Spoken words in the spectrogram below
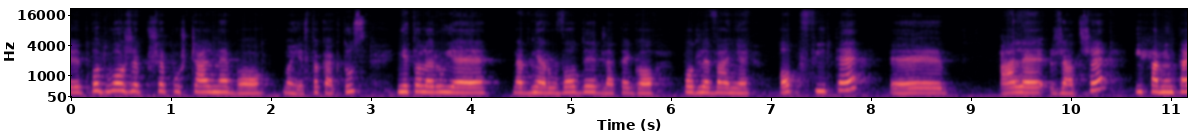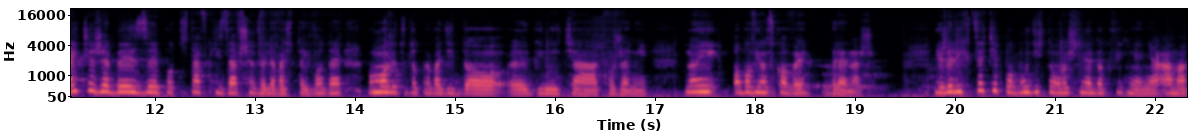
Y, Podłoże przepuszczalne, bo no jest to kaktus, nie toleruje nadmiaru wody, dlatego podlewanie obfite, y, ale rzadsze. I pamiętajcie, żeby z podstawki zawsze wylewać tutaj wodę, bo może to doprowadzić do y, gnicia korzeni. No i obowiązkowy drenaż. Jeżeli chcecie pobudzić tą roślinę do kwitnienia, a ma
